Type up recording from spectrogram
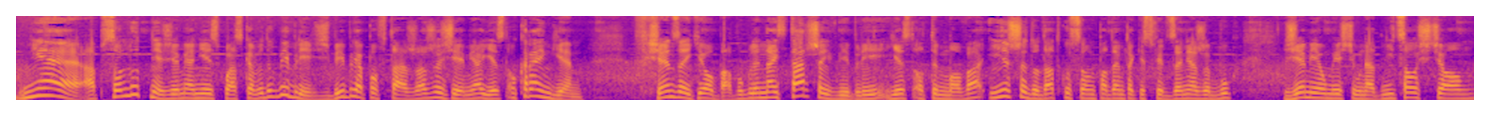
Nie, absolutnie Ziemia nie jest płaska według Biblii. Biblia powtarza, że Ziemia jest okręgiem. W księdze Joba, w ogóle najstarszej w Biblii, jest o tym mowa, i jeszcze w dodatku są, padają takie stwierdzenia, że Bóg Ziemię umieścił nad nicością,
